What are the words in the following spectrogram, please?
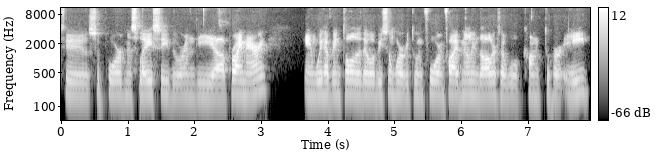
to support Ms. Lacey during the uh, primary. And we have been told that there will be somewhere between four and five million dollars that will come to her aid.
